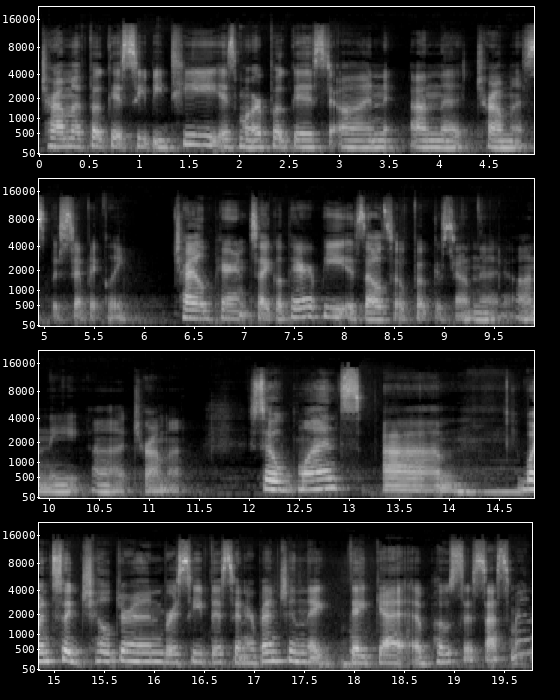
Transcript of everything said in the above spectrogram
Trauma focused CBT is more focused on, on the trauma specifically child parent psychotherapy is also focused on the on the uh, trauma. So once um, once the children receive this intervention, they they get a post assessment,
